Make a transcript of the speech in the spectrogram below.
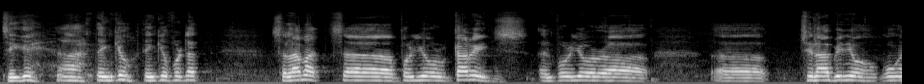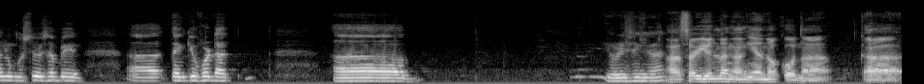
Sige. Ah, thank you. Thank you for that. Salamat sa for your courage and for your uh, uh, sinabi niyo kung anong gusto niyo sabihin. Ah, thank you for that. Uh, you're raising your hand? Ah, sir, yun lang ang ano ko na ah,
